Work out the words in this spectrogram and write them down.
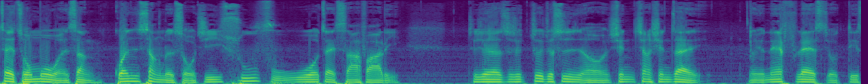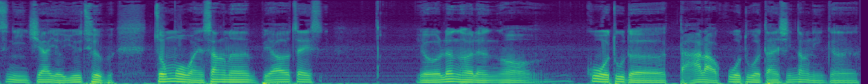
在周末晚上关上了手机，舒服窝在沙发里。这些，这，这就是哦，现像现在有 Netflix，有迪士尼加，有 YouTube。周末晚上呢，不要再有任何人哦。过度的打扰，过度的担心，让你跟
